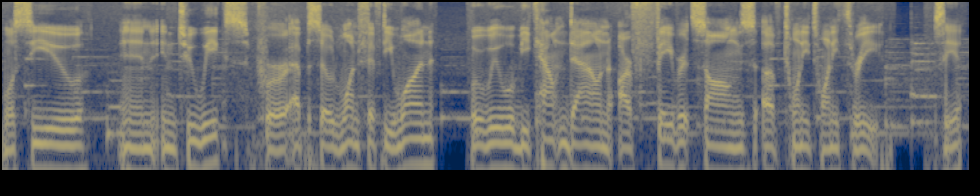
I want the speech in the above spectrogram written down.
We'll see you in in 2 weeks for episode 151 where we will be counting down our favorite songs of 2023. See ya.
